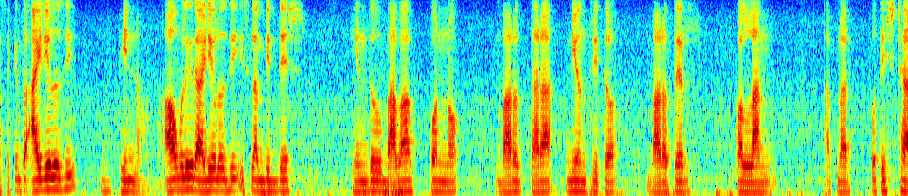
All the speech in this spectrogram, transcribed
আছে। কিন্তু আইডিওলজি ভিন্ন। আওয়ামী লীগের আইডিওলজি ইসলাম বিদ্বেষ, হিন্দু ভাবাপন্ন ভারত দ্বারা নিয়ন্ত্রিত, ভারতের কল্যাণ, আপনার প্রতিষ্ঠা,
